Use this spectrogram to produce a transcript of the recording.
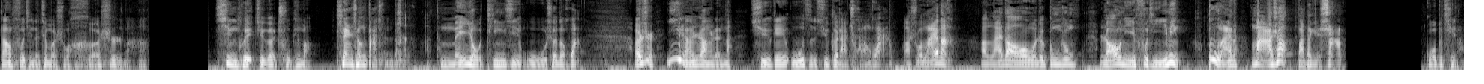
当父亲的这么说合适吗？啊？幸亏这个楚平王天生大蠢蛋啊，他没有听信伍奢的话，而是依然让人呢去给伍子胥哥俩传话啊，说来吧，啊，来到我这宫中饶你父亲一命，不来呢，马上把他给杀了。果不其然，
